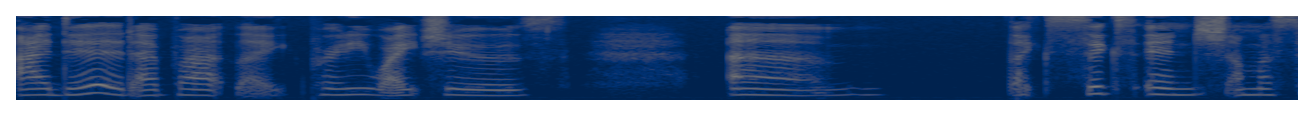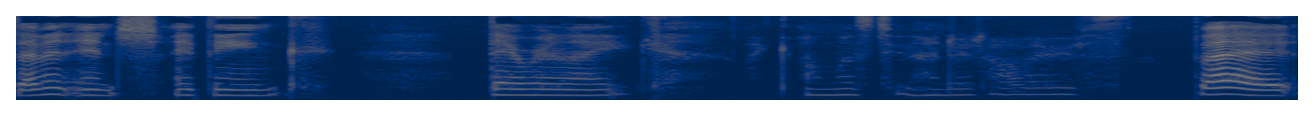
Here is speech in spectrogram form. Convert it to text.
I did. I bought like pretty white shoes. Um like six inch, almost seven inch, I think. They were like like almost two hundred dollars. But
